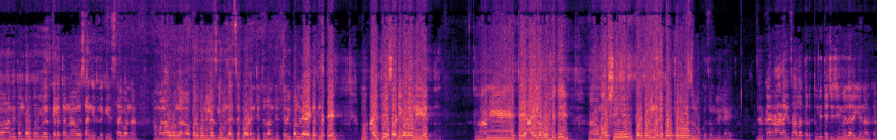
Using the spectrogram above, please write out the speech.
आम्ही पण भरपूर विरोध केला. त्यांना सांगितलं की साहेबांना आम्हाला औरंग परभणीलाच घेऊन जायचं बॉडेन तिथं जाणते तरी पण ते ऐकत नव्हते. मग आय पी एस अधिकारी आले. एक आणि ते आईला बोलले की मावशी परभणीमध्ये भरपूर लोक जमलेले आहेत. जर काय राडा झाला तर तुम्ही त्याची जिम्मेदारी घेणार का?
